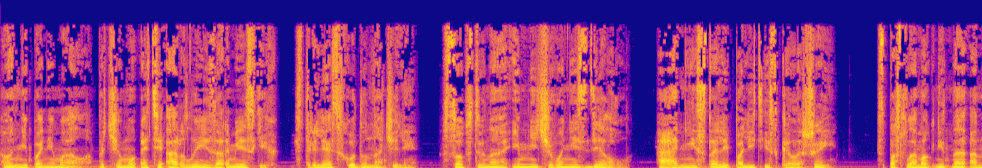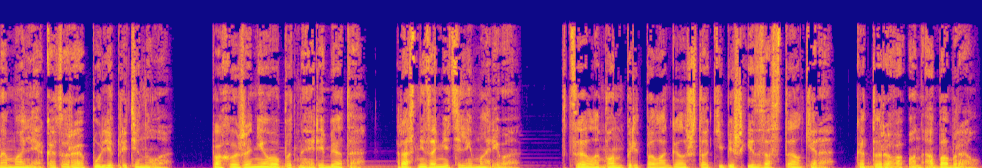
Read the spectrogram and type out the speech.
Он не понимал, почему эти орлы из армейских стрелять сходу начали. Собственно, им ничего не сделал, а они стали палить из калашей. Спасла магнитная аномалия, которая пуля притянула. Похоже, неопытные ребята, раз не заметили Марева. В целом он предполагал, что кипиш из-за сталкера, которого он обобрал.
